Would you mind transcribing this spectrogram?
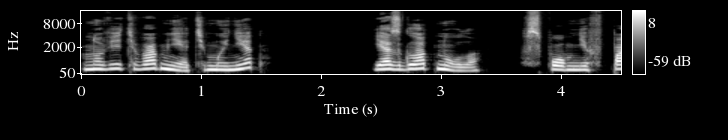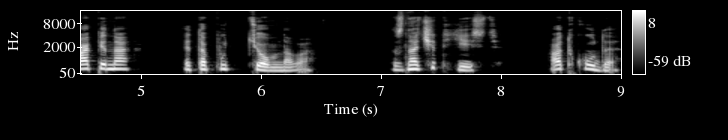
Но ведь во мне тьмы нет. Я сглотнула, вспомнив папина, это путь темного. Значит, есть. Откуда?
